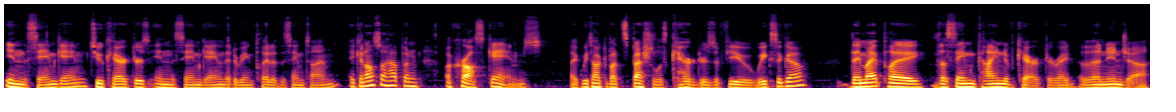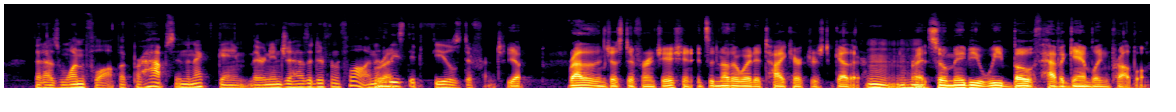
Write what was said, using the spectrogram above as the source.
in the same game, two characters in the same game that are being played at the same time. It can also happen across games. Like we talked about specialist characters a few weeks ago. They might play the same kind of character, right? The ninja that has one flaw, but perhaps in the next game their ninja has a different flaw, and at Right. least it feels different. Yep. Rather than just differentiation, it's another way to tie characters together. Mm-hmm. Right. So maybe we both have a gambling problem.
